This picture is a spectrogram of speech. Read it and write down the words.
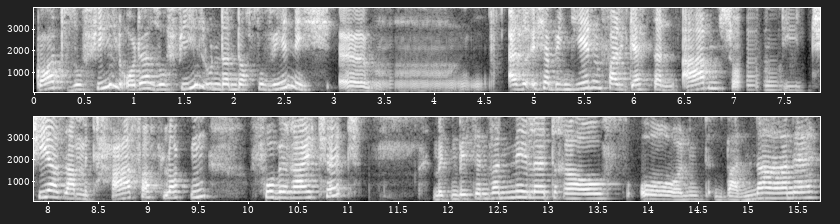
Gott, so viel oder so viel und dann doch so wenig. Ähm, also ich habe in jedem Fall gestern Abend schon die Chiasamen mit Haferflocken vorbereitet, mit ein bisschen Vanille drauf und Banane.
